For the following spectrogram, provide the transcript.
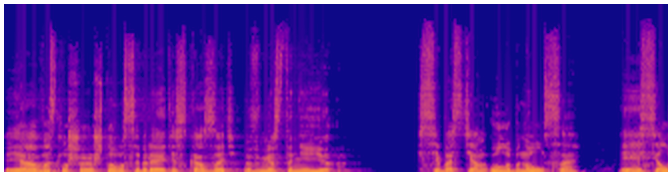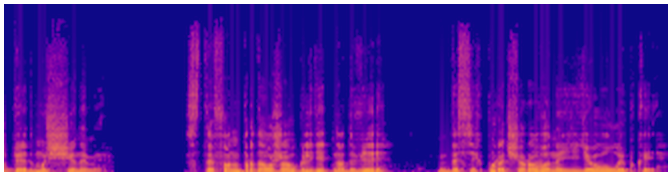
я выслушаю, что вы собираетесь сказать вместо неё». Себастьян улыбнулся и сел перед мужчинами. Стефан продолжал глядеть на дверь, до сих пор очарованный её улыбкой.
